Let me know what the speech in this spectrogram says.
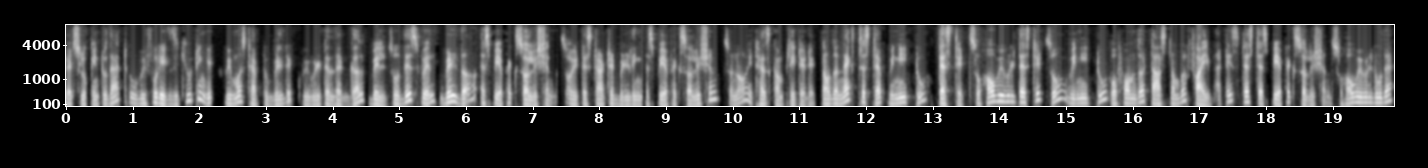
Let's look into that. So before executing it we must have to build it. We will tell that gulp build. So this will build the SPFX solution. So it has started building SPFX solution. So now it has completed it. Now the next step we need to test it. So how we will test it? So we need to perform the task number five 5 that is test SPFX solution. So how we will do that?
